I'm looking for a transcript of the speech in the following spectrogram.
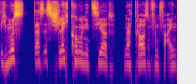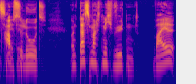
ich muss, das ist schlecht kommuniziert nach draußen von Vereinsseite. Absolut. Und das macht mich wütend, weil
